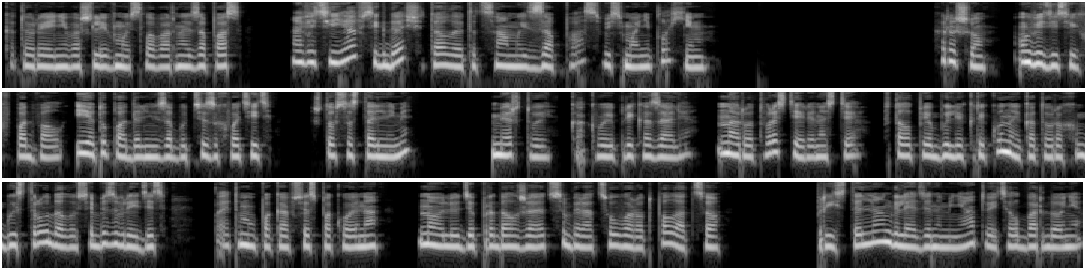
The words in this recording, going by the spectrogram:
которые не вошли в мой словарный запас. А ведь я всегда считала этот самый запас весьма неплохим. «Хорошо, уведите их в подвал, и эту падаль не забудьте захватить. Что с остальными?» Мертвы, как вы и приказали. Народ в растерянности. В толпе были крикуны, которых быстро удалось обезвредить. Поэтому пока все спокойно. Но люди продолжают собираться у ворот палаццо. Пристально, глядя на меня, ответил Бардони.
